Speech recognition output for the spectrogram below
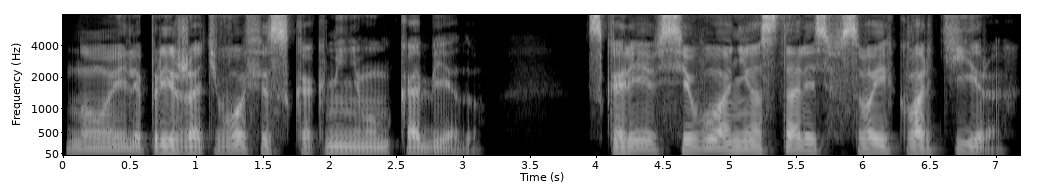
Ну или приезжать в офис как минимум к обеду. Скорее всего, они остались в своих квартирах.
